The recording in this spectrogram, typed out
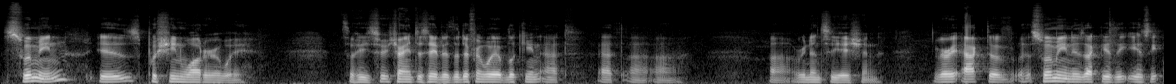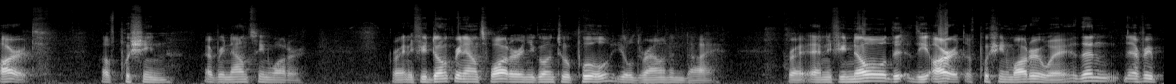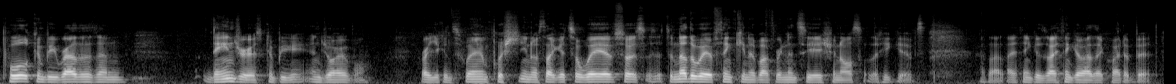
swimming is pushing water away. So he's trying to say there's a different way of looking at at uh, uh, uh renunciation. Very active swimming is actually the, is the art of pushing of renouncing water right? And if you don't renounce water and you go into a pool, you'll drown and die, right? And if you know the, the art of pushing water away, then every pool can be rather than dangerous, can be enjoyable, right? You can swim, push, you know, it's like it's a way of, so it's, it's another way of thinking about renunciation also that he gives. I thought, I think I think about that quite a bit.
